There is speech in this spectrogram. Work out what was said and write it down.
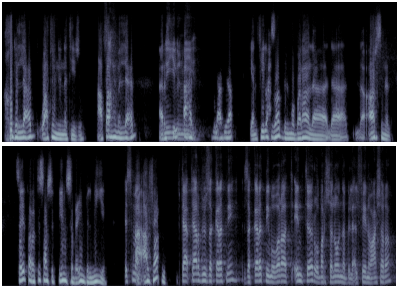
خذ اللعب وأعطيني النتيجة. أعطاهم اللعب. 100% بيلعب يعني في لحظات بالمباراة ل... ل... لأرسنال سيطره 69 و70% اسمع. على الفاضي. بتعرف شو ذكرتني؟ ذكرتني مباراة إنتر وبرشلونة بال 2010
